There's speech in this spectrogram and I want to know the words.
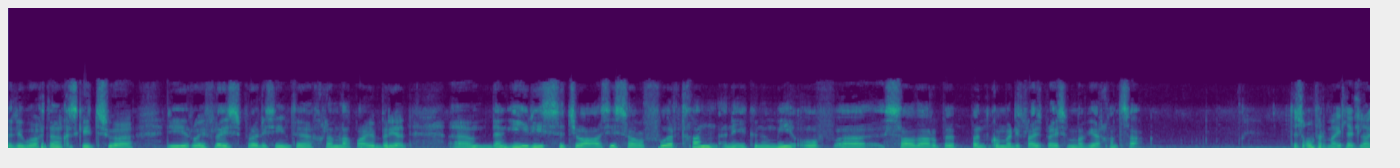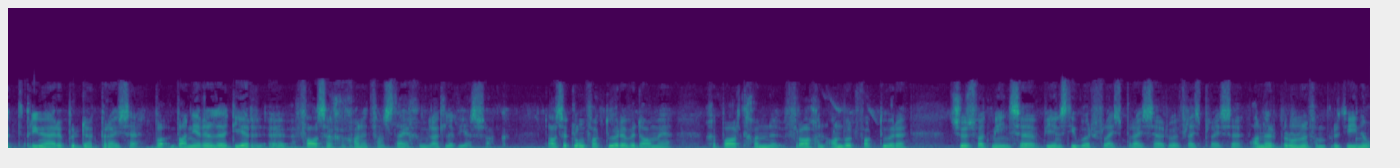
tot die hoogte ingeskiet so die rooi vleisprodusente glimlag baie breed. Ehm um, dink jy hierdie situasie sal voortgaan in die ekonomie of uh sal daar op 'n punt kom dat die vleispryse maar weer gaan sak? Is onvermydelik dat primêre produkpryse wanneer hulle deur 'n uh, fase gegaan het van stygings dat hulle weer sak. Daar's 'n klomp faktore wat daarmee gepaard gaan, vraag en aanbod faktore, soos wat mense weens die hoër vleispryse, rooi vleispryse, ander bronne van proteïene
